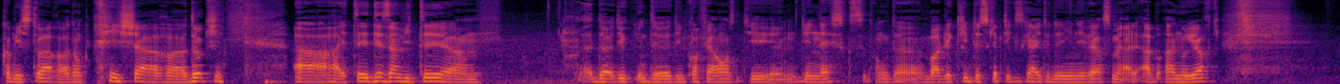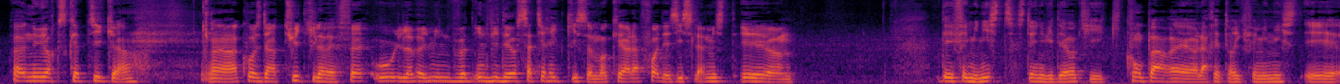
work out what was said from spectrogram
comme l'histoire. Euh, donc, Richard Dawkins a été désinvité d'une conférence du, du NESC, donc de, de l'équipe de Skeptics Guide to the Universe, mais à, New York. New York Skeptic, hein, à cause d'un tweet qu'il avait fait où il avait mis une, vidéo satirique qui se moquait à la fois des islamistes et euh, des féministes. C'était une vidéo qui, comparait la rhétorique féministe et,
